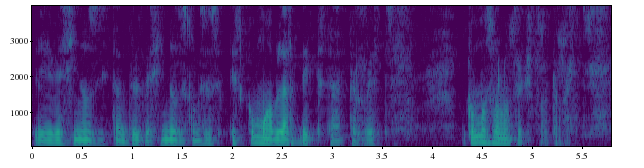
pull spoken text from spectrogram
Eh, vecinos distantes, vecinos desconocidos, es como hablar de extraterrestres. ¿Cómo son los extraterrestres?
